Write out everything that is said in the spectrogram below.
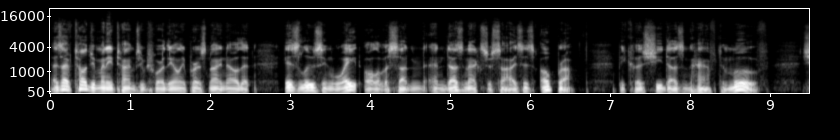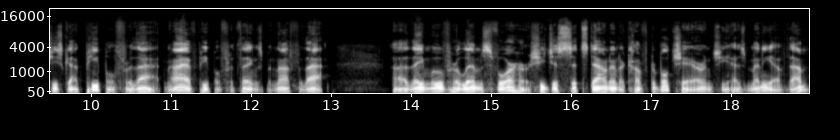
As I've told you many times before, the only person I know that is losing weight all of a sudden and doesn't exercise is Oprah because she doesn't have to move. She's got people for that. And I have people for things, but not for that. Uh, they move her limbs for her. She just sits down in a comfortable chair, and she has many of them.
